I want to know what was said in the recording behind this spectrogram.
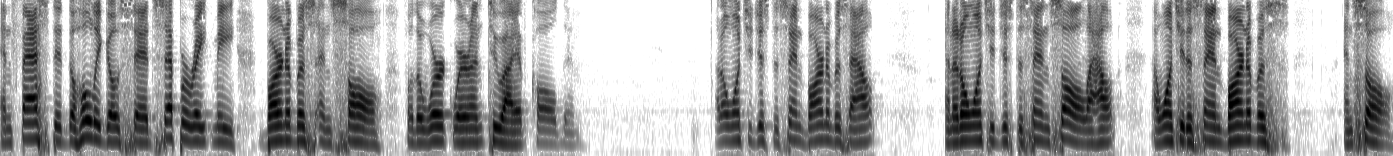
and fasted, the Holy Ghost said, Separate me, Barnabas and Saul, for the work whereunto I have called them. I don't want you just to send Barnabas out, and I don't want you just to send Saul out. I want you to send Barnabas and Saul.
